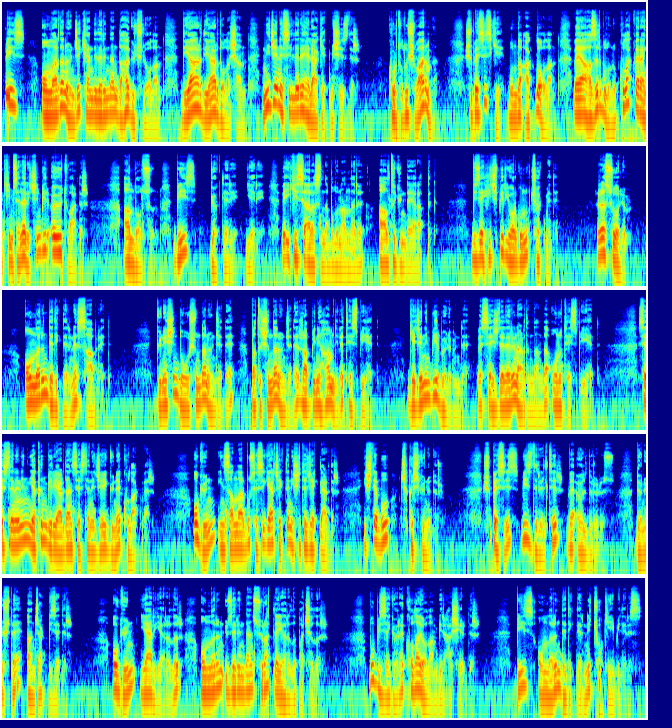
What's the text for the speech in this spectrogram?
Biz onlardan önce kendilerinden daha güçlü olan, diyar diyar dolaşan, nice nesilleri helak etmişizdir. Kurtuluş var mı? Şüphesiz ki bunda aklı olan veya hazır bulunup kulak veren kimseler için bir öğüt vardır. Andolsun biz gökleri, yeri ve ikisi arasında bulunanları altı günde yarattık. Bize hiçbir yorgunluk çökmedi. Resulüm, onların dediklerine sabret Güneşin doğuşundan önce de, batışından önce de Rabbini hamd ile tesbih et. Gecenin bir bölümünde ve secdelerin ardından da onu tesbih et. Seslenenin yakın bir yerden sesleneceği güne kulak ver. O gün insanlar bu sesi gerçekten işiteceklerdir. İşte bu çıkış günüdür. Şüphesiz biz diriltir ve öldürürüz. Dönüş de ancak bizedir. O gün yer yarılır, onların üzerinden süratle yarılıp açılır. Bu bize göre kolay olan bir haşirdir. Biz onların dediklerini çok iyi biliriz.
